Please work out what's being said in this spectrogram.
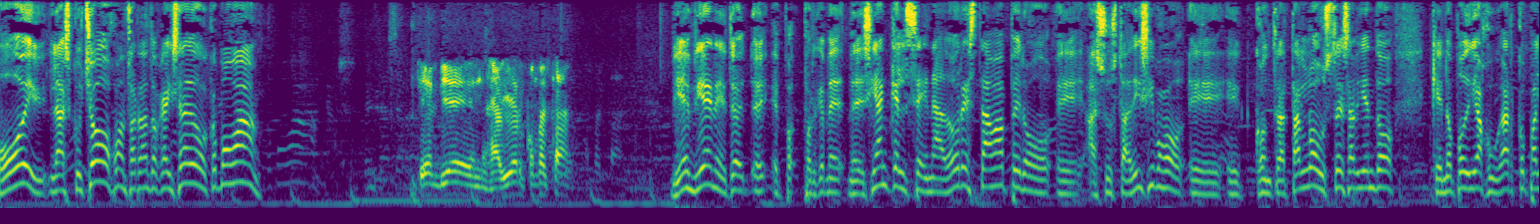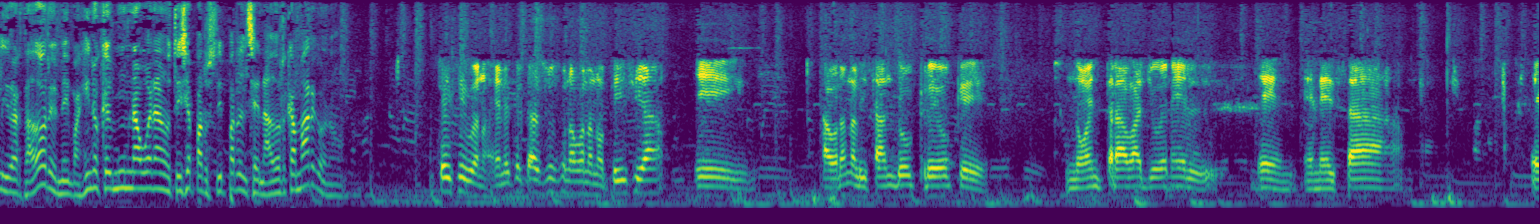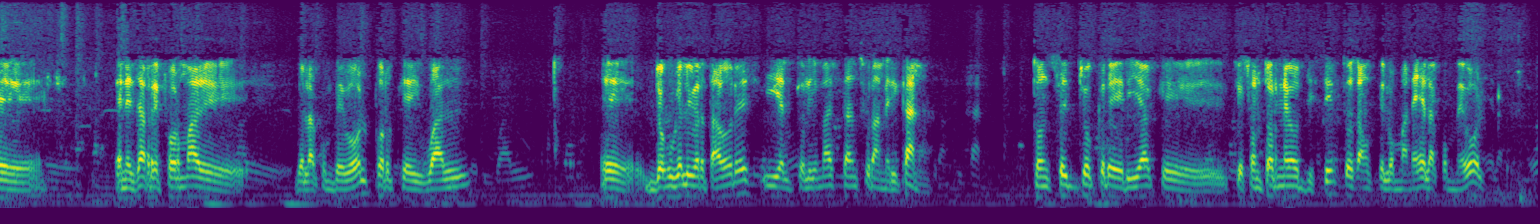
Hoy, ¿la escuchó Juan Fernando Caicedo? ¿Cómo va? Bien, bien. Javier, ¿cómo están? Bien, bien, entonces, eh, eh, porque me, me decían que el senador estaba, pero eh, asustadísimo eh, eh, contratarlo a usted sabiendo que no podía jugar Copa Libertadores. Me imagino que es una buena noticia para usted y para el senador Camargo, ¿no? Sí, sí, bueno, en este caso es una buena noticia. Y ahora analizando, creo que no entraba yo en el en, en esa eh, en esa reforma de, de la Conmebol porque igual eh, yo jugué Libertadores y el Tolima está en Suramericana. Entonces yo creería que, que son torneos distintos aunque los maneje la Conmebol.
